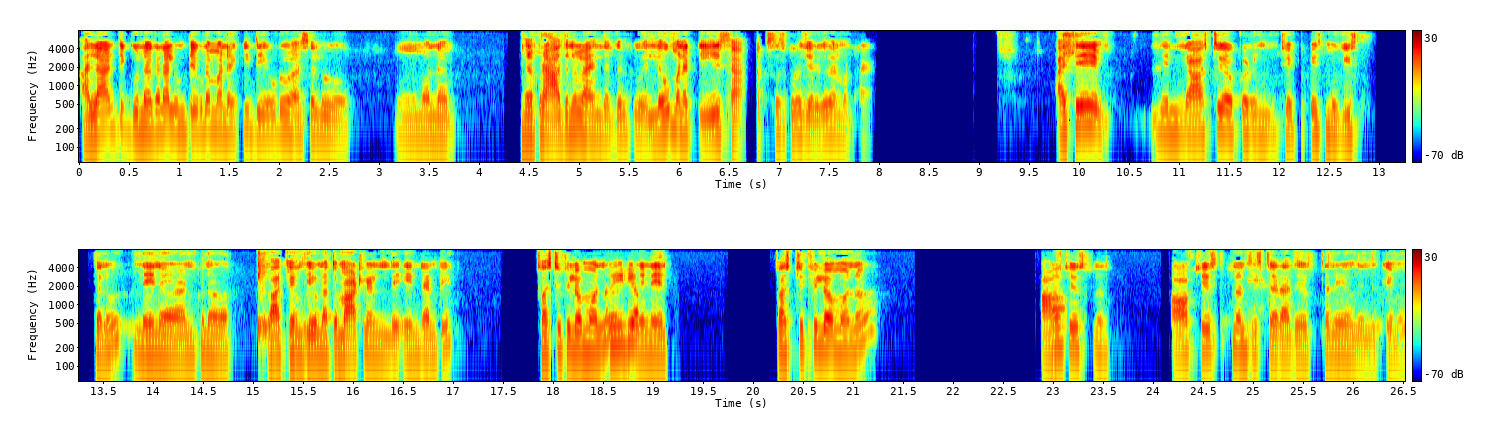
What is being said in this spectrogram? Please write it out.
అలాంటి గుణగణాలు ఉంటే కూడా మనకి దేవుడు అసలు మన మన ప్రార్థనలు ఆయన దగ్గరికి వెళ్ళవు. మనకి ఏ సక్సెస్ కూడా జరగదు అనమాట అయితే నేను లాస్ట్ ఒకటి చెప్పేసి ముగిస్తాను. నేను అనుకున్న వాక్యం దేవుడు నాతో మాట్లాడింది ఏంటంటే ఫస్ట్ ఫిలోమోన్ నేను. ఫస్ట్ ఫిలోమోన్ ఆఫ్ చేస్తున్నాను. ఆఫ్ చేస్తున్నాను సిస్టర్ అది వస్తూనే ఉంది ఎందుకేమో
